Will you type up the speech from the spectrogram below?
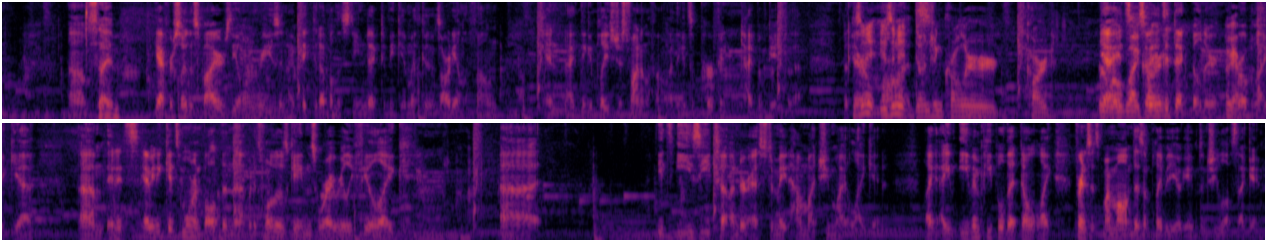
Um, but Same. Yeah, for Slay the Spires, the only reason I picked it up on the Steam Deck to begin with because it's already on the phone, and I think it plays just fine on the phone. I think it's a perfect type of game for that. But isn't it? Isn't it dungeon crawler card? Yeah, it's, so card. it's a deck builder, Okay. roguelike, yeah. Um, and it's, I mean, it gets more involved than that, but it's one of those games where I really feel like uh, it's easy to underestimate how much you might like it. Like, I, even people that don't like, for instance, my mom doesn't play video games and she loves that game.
